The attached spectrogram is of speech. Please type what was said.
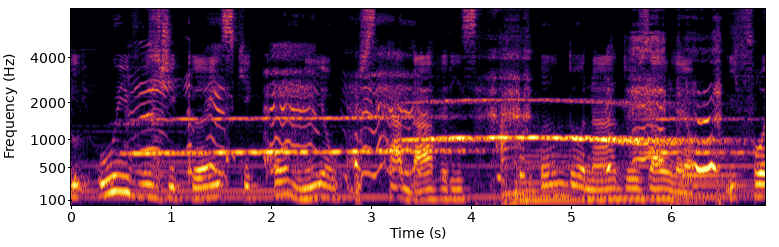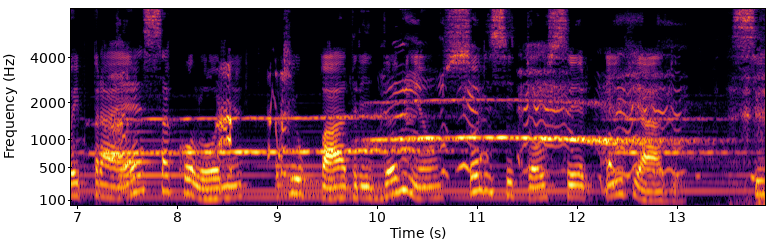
e uivos de cães que comiam os cadáveres abandonados ao léu. E foi para essa colônia que o padre Damião solicitou ser enviado. Sim,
